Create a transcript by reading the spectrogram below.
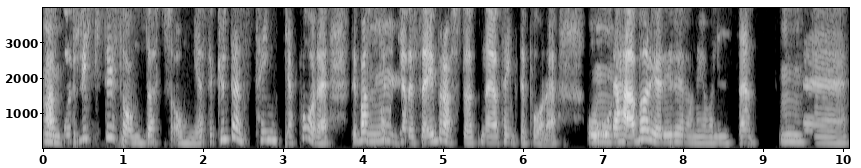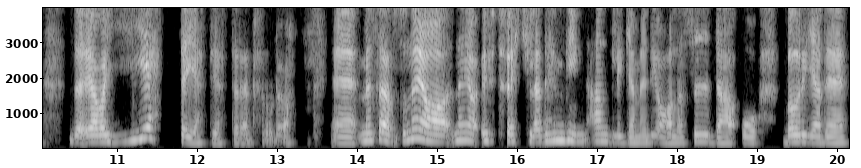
Mm. Alltså riktig sån dödsångest. Jag kunde inte ens tänka på det. Det bara stockade sig i bröstet när jag tänkte på det. Och, Mm. och det här började ju redan när jag var liten. Mm. Eh, jag var jätte, jätte, jätterädd för att dö. Eh, men sen så när jag, när jag utvecklade min andliga mediala sida och började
